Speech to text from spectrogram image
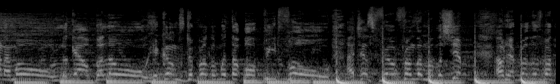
Geronimo, look out below. Here comes the brother with the offbeat flow. I just fell from the mothership. Out here, brothers about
